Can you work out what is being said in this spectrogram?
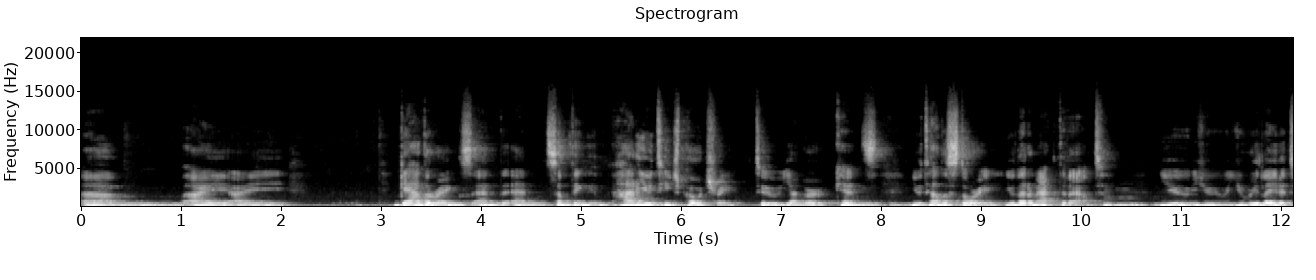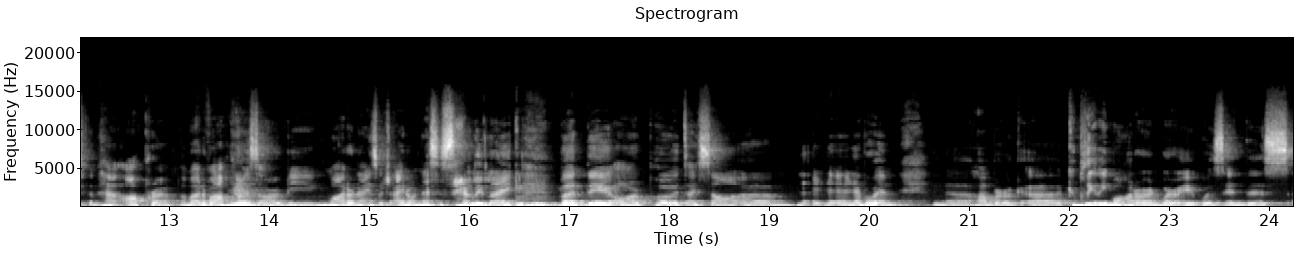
um, I, I gatherings and and something. How do you teach poetry to younger kids? You tell the story. You let them act it out. You you you relate it to them. How opera? A lot of operas Yeah. are being modernized, which I don't necessarily like, but they are put. I saw um, La Boheme in uh, Hamburg, uh, completely modern, where it was in this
